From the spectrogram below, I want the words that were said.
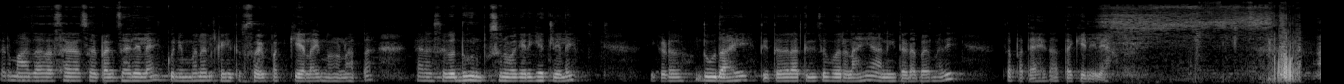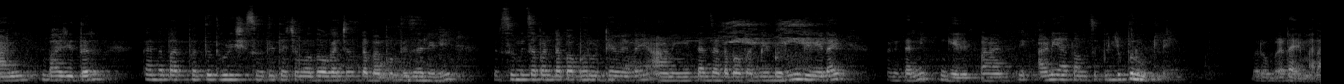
तर माझा आता सगळा स्वयंपाक झालेला आहे. कोणी म्हणाल काही तर स्वयंपाक केला आहे म्हणून आता. कारण सगळं धुवून पुसून वगैरे घेतलेलं आहे. इकडं दूध आहे तिथं रात्रीचं वरण आहे आणि इथं डब्यामध्ये चपात्या आहेत आता केलेल्या. आणि भाजी तर कांदापात फक्त थोडीशीच होती त्याच्यामुळे दोघांच्याच डब्यापुरती झालेली तर सुमीचा पण डबा भरून ठेवलेला आहे आणि त्यांचा डबा पण मी भरून दिलेला आहे आणि त्यांनी गेलेत पण आणि- आता आमचं पिल्लू पण उठले बरोबर टायमाला.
